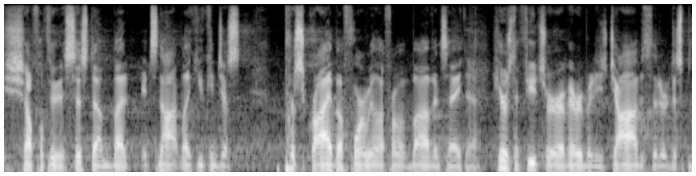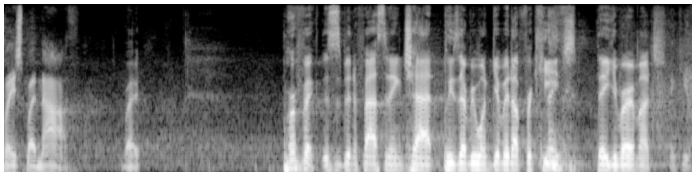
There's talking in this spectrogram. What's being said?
shuffle through the system, but it's not like you can just prescribe a formula from above and say, Yeah. here's the future of everybody's jobs that are displaced by math. Right. Perfect. This has been a fascinating chat. Please, everyone, give it up for Keith. Thanks. Thank you very much. Thank you.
